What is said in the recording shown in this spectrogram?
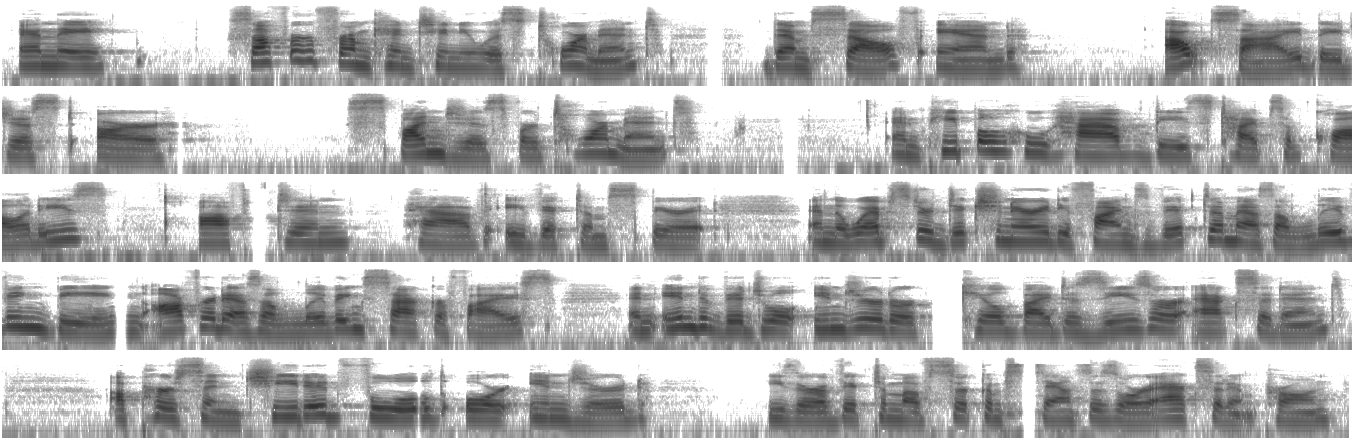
and they suffer from continuous torment themselves and outside, they just are sponges for torment. And people who have these types of qualities often have a victim spirit. And the Webster Dictionary defines victim as a living being offered as a living sacrifice, an individual injured or killed by disease or accident, a person cheated, fooled, or injured, either a victim of circumstances or accident prone.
